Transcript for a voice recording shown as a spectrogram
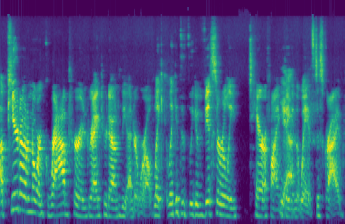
appeared out of nowhere, grabbed her, and dragged her down to the underworld. Like like it's, it's like a viscerally terrifying Yeah. thing in the way it's described.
